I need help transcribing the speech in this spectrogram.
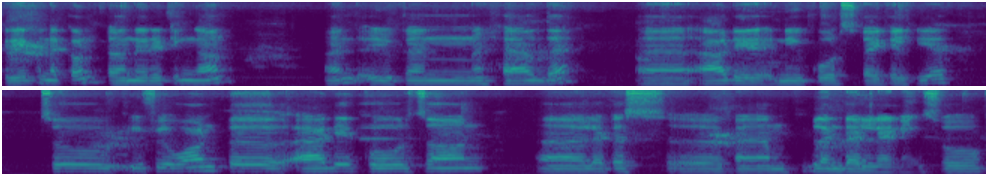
create an account, turn editing on, and you can have the uh, add a new course title here. So if you want to add a course on, uh, let us uh, um, Blended Learning. So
